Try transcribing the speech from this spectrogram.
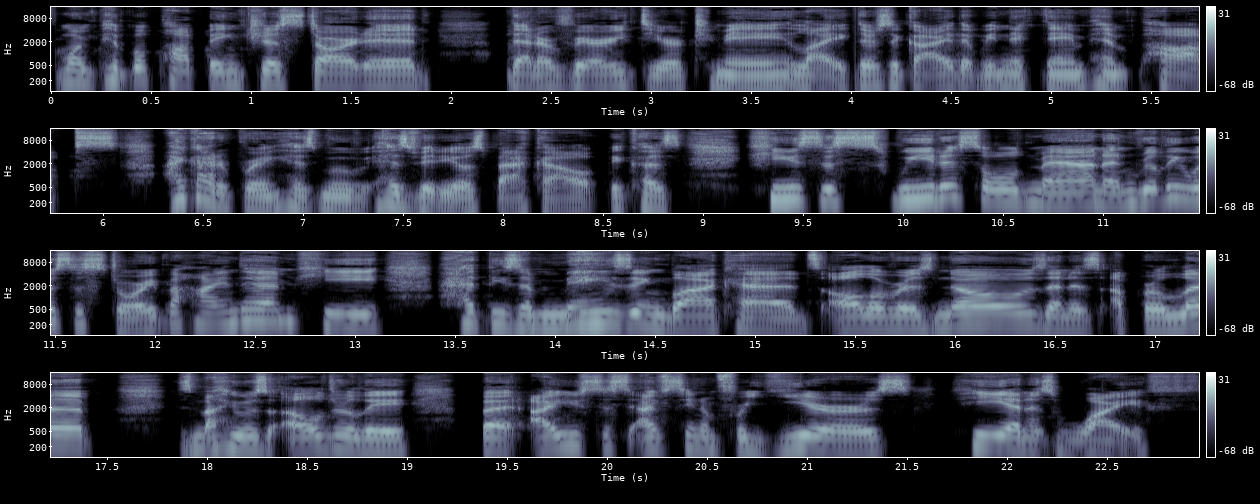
when pimple popping just started that are very dear to me. Like there's a guy that we nickname him Pops. I got to bring his movie, his videos back out because he's the sweetest old man and really was the story behind him. He had these amazing blackheads all over his nose and his upper lip. His, he was elderly, but I used to, see, I've seen him for years. He and his wife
